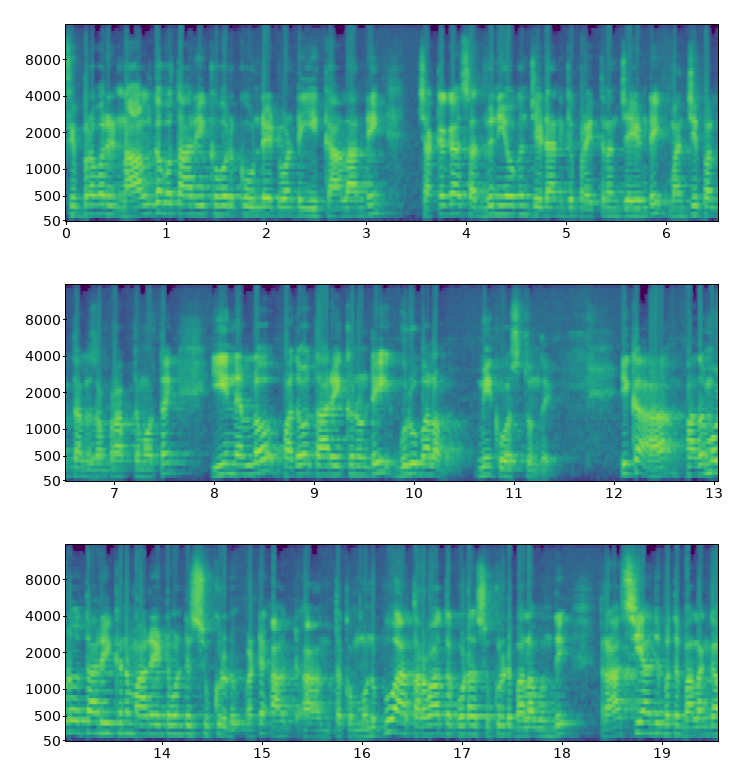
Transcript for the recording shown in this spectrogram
ఫిబ్రవరి నాలుగవ తారీఖు వరకు ఉండేటువంటి ఈ కాలాన్ని చక్కగా సద్వినియోగం చేయడానికి ప్రయత్నం చేయండి. మంచి ఫలితాలు సంప్రాప్తమవుతాయి. ఈ నెలలో పదవ తారీఖు నుండి గురుబలం మీకు వస్తుంది. ఇక పదమూడవ తారీఖున మారేటువంటి శుక్రుడు అంటే అంతకు మునుపు ఆ తర్వాత కూడా శుక్రుడి బలం ఉంది. రాశ్యాధిపతి బలంగా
